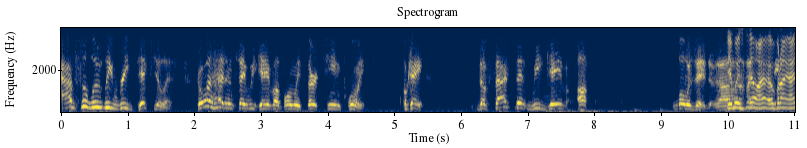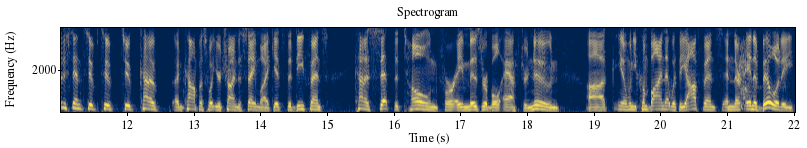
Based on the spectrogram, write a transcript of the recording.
absolutely ridiculous. Go ahead and say we gave up only 13 points. Okay, the fact that we gave up what was it? Uh, it was no, I, but I understand to to to kind of encompass what you're trying to say, Mike. It's the defense kind of set the tone for a miserable afternoon. Uh, you know, when you combine that with the offense and their inability,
